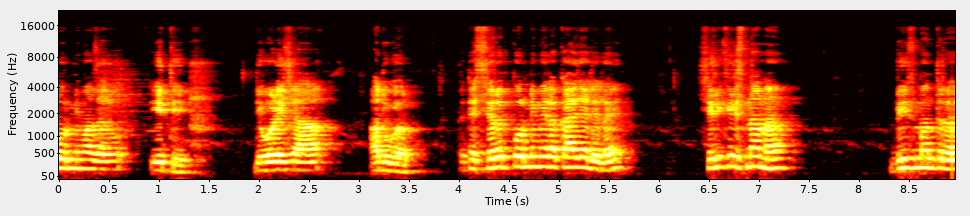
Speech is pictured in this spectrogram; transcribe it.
पौर्णिमा जर येते दिवाळीच्या अदुगर तर त्या शरद पौर्णिमेला काय झालेलं आहे? श्रीकृष्णानं बीज मंत्र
